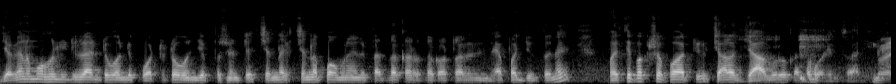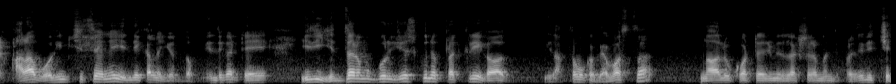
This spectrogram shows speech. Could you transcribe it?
జగన్మోహన్ రెడ్డి లాంటి వాడిని కొట్టడం అని చెప్పేసి అంటే చిన్న చిన్న పామునైన పెద్ద కర్రతో కొట్టాలనే నేపథ్యంతోనే ప్రతిపక్ష పార్టీలు చాలా జాగరూకత వహించాలి. అలా వహించితేనే ఎన్నికల యుద్ధం. ఎందుకంటే ఇది ఇద్దరు ముగ్గురు చేసుకునే ప్రక్రియ కాదు. ఇదంతా ఒక వ్యవస్థ. నాలుగు కోట్ల ఎనిమిది లక్షల మంది ప్రజలు ఇచ్చే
